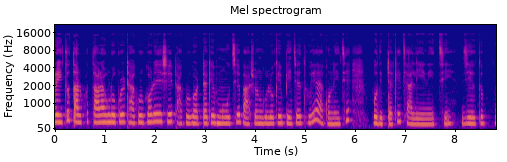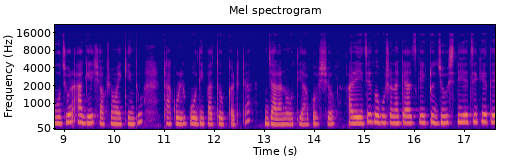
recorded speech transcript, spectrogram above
আর এই তো তারপর তাড়াহুড়ো করে ঠাকুর ঘরে এসে ঠাকুর ঘরটাকে মুছে বাসনগুলোকে বেজে ধুয়ে এখন এই যে প্রদীপটাকে চালিয়ে নিচ্ছি। যেহেতু পুজোর আগে সবসময় কিন্তু ঠাকুরের প্রদীপ আর ধূপকাঠিটা জ্বালানো অতি আবশ্যক। আর এই যে গোপুসোনাকে আজকে একটু জুস দিয়েছি খেতে,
